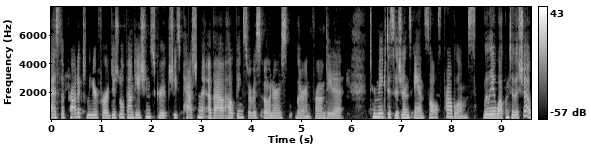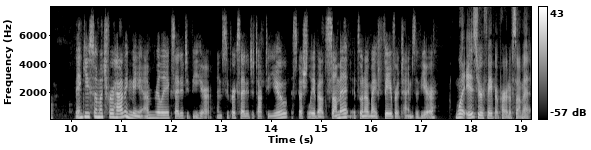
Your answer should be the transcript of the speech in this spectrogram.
As the product leader for our Digital Foundations group, she's passionate about helping service owners learn from data to make decisions and solve problems. Lilia, welcome to the show. Thank you so much for having me. I'm really excited to be here and super excited to talk to you, especially about Summit. It's one of my favorite times of year. What is your favorite part of Summit?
